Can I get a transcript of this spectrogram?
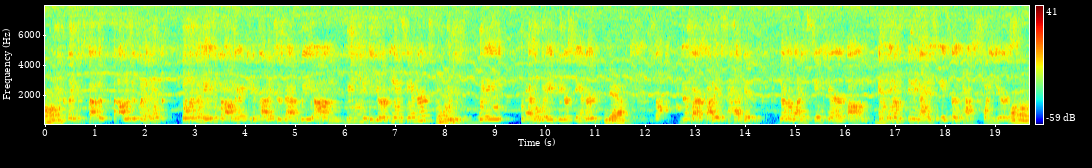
Uh-huh. like the stuff that to put in it. But what's amazing about Mary Kay products is that we um, we meet the European standards, mm-hmm. which is way have a way bigger standard. Yeah. So that's why our products have been number one in skincare um, in, in, in the United States for the past 20 years. Uh huh.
